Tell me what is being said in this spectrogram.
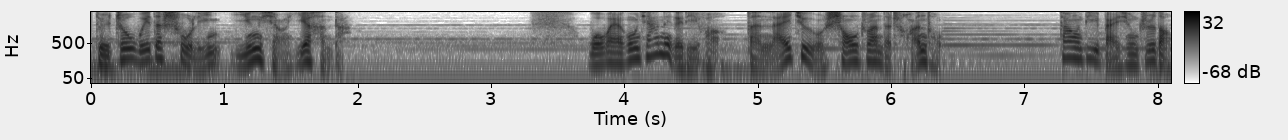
对周围的树林影响也很大。我外公家那个地方本来就有烧砖的传统。当地百姓知道，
